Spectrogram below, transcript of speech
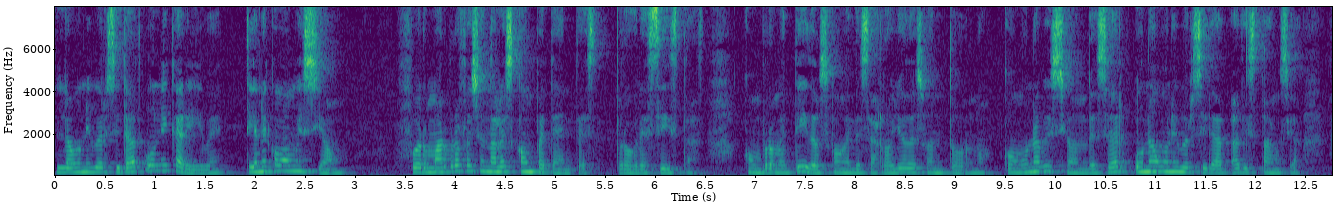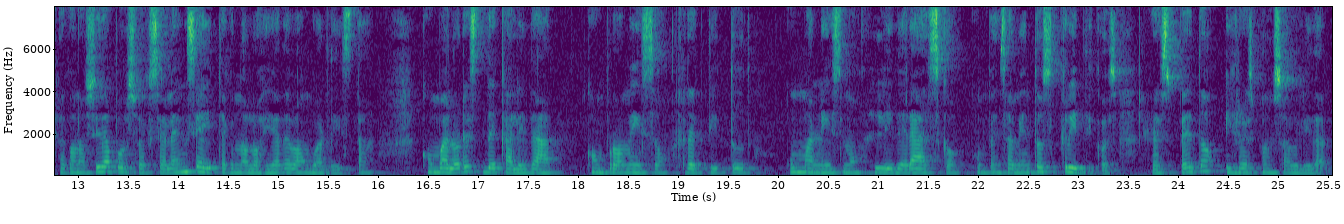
La Universidad Unicaribe tiene como misión formar profesionales competentes, progresistas, comprometidos con el desarrollo de su entorno, con una visión de ser una universidad a distancia, reconocida por su excelencia y tecnología de vanguardista, con valores de calidad, compromiso, rectitud, humanismo, liderazgo, con pensamientos críticos, respeto y responsabilidad.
